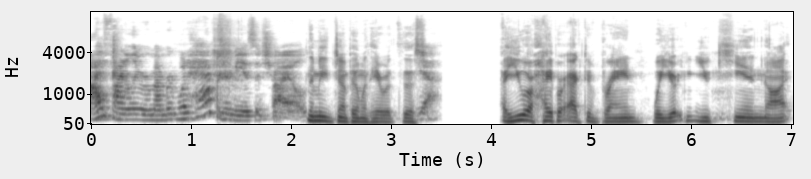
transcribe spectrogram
I finally remembered what happened to me as a child. Let me jump in with here with this. Yeah, Are you a hyperactive brain where you you cannot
